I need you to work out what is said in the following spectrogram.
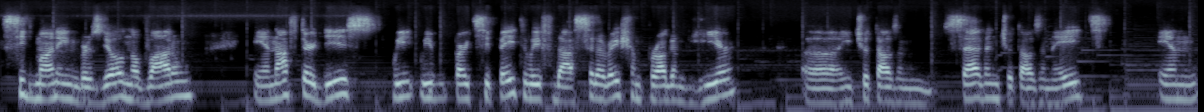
seed money in Brazil, Novarum, and after this, we, we participate with the acceleration program here uh, in 2007, 2008. And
